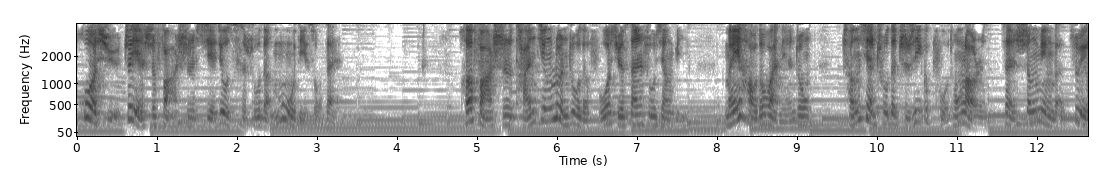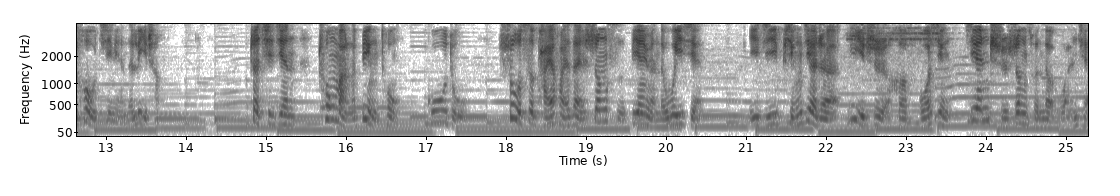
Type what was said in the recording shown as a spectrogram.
或许这也是法师写就此书的目的所在。和法师谈经论著的佛学三书相比，《美好的晚年》中。呈现出的只是一个普通老人在生命的最后几年的历程，这期间充满了病痛、孤独，数次徘徊在生死边缘的危险，以及凭借着意志和佛性坚持生存的顽强。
